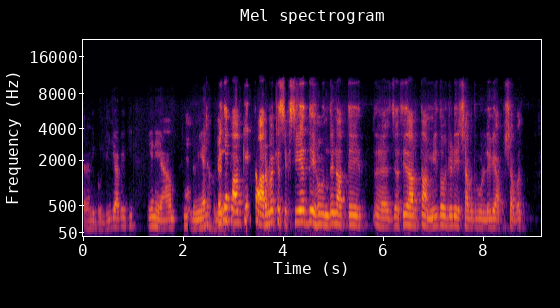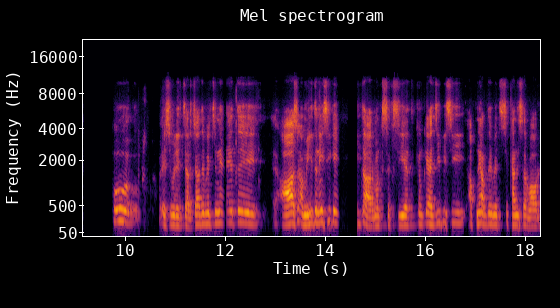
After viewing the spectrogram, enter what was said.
ਤਰ੍ਹਾਂ ਦੀ ਬੋਲੀ ਜਾਵੇਗੀ। ਇਹਨੇ ਆਮ ਦੁਨੀਆ ਨੇ ਕਹਿੰਦਾ ਭਾਵ ਕਿ ਧਾਰਮਿਕ ਸ਼ਖਸੀਅਤ ਦੇ ਹੋਣ ਦੇ ਨਾਤੇ ਜਥੇਦਾਰ ਧਾਮੀ ਤੋਂ ਜਿਹੜੇ ਸ਼ਬਦ ਬੋਲੇ ਗਏ ਅਪਸ਼ਬਦ, ਉਹ ਇਸ ਵੇਲੇ ਚਰਚਾ ਦੇ ਵਿੱਚ ਨੇ ਤੇ ਆਸ ਉਮੀਦ ਨਹੀਂ ਸੀ ਕਿ ਧਾਰਮਿਕ ਸ਼ਖਸੀਅਤ, ਕਿਉਂਕਿ ਐਸਜੀਪੀਸੀ ਆਪਣੇ ਆਪ ਦੇ ਵਿੱਚ ਸਿੱਖਾਂ ਦੀ ਸਰਵੌਰ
